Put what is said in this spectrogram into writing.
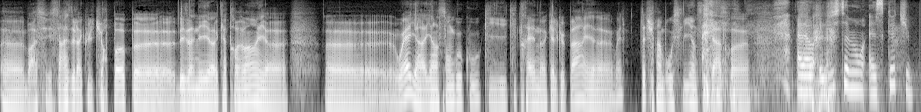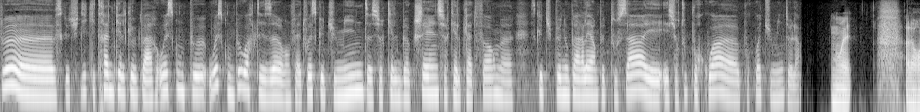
Bah, ça reste de la culture pop des années euh, 80 et euh, ouais, il y a, il y a un Sangoku qui, qui traîne quelque part et euh, ouais, peut-être je ferai un Bruce Lee, un de ces quatre. euh. Alors justement, est-ce que tu peux, parce que tu dis qu'il traîne quelque part, où est-ce qu'on peut, où est-ce qu'on peut voir tes œuvres en fait? Où est-ce que tu mintes? Sur quelle blockchain? Sur quelle plateforme? Est-ce que tu peux nous parler un peu de tout ça et, et surtout pourquoi, pourquoi tu mintes là? Ouais. Alors,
